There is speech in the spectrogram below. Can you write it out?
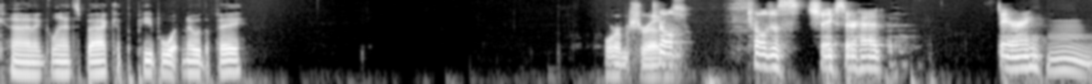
Kind of glance back at the people what know the Fae. Orm shrugs. Troll, Troll just shakes her head, staring. Hmm.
